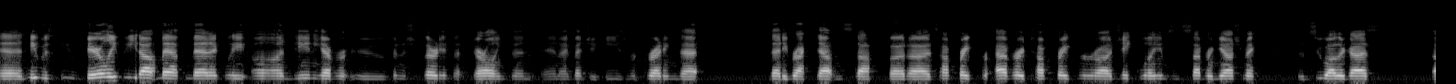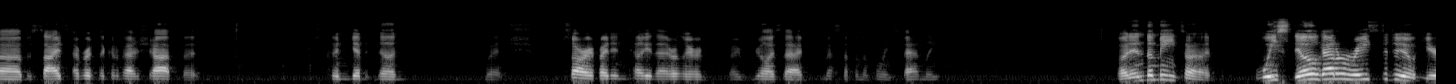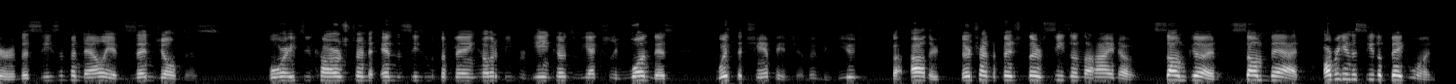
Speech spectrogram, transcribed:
and he was he barely beat out mathematically on Danny Everett, who finished 30th at Darlington, and I bet you he's regretting that that he wrecked out and stuff. But uh, tough break for Everett, tough break for uh, Jake Williams and Severin Yashmik, the two other guys uh, besides Everett that could have had a shot, but just couldn't get it done. Which, sorry if I didn't tell you that earlier. I realized that I messed up on the points badly. But in the meantime, we still got a race to do here. The season finale at Zen Joltis. 482 cars trying to end the season with a bang. How would it be for Dan Coates if he actually won this with the championship? It'd be huge. But others, they're trying to finish their season on the high note. Some good, some bad. Are we going to see the big one?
